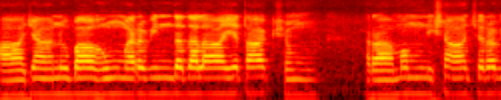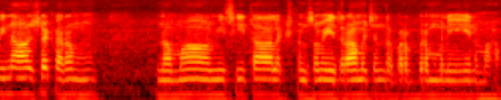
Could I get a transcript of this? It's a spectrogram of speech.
ఆజానుబాహుం అరవిందదలాయతాక్షం రామం నిశాచర వినాశకరం నమామి సీతాలక్ష్మణ సమేత రామచంద్ర పరబ్రహ్మణే నమ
